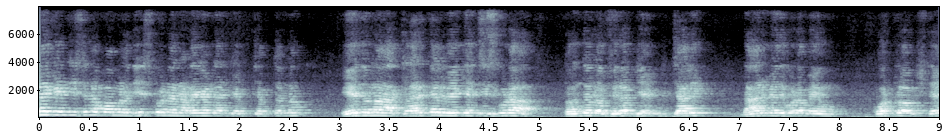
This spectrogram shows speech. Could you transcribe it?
వేకెన్సీస్లో మమ్మల్ని తీసుకోండి అని అడగండి అని చెప్పి చెప్తున్నాం. ఏదున్నా క్లరికల్ వేకెన్సీస్ కూడా తొందరలో ఫిలప్ చేయించాలి. దాని మీద కూడా మేము కోర్టులో స్టే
